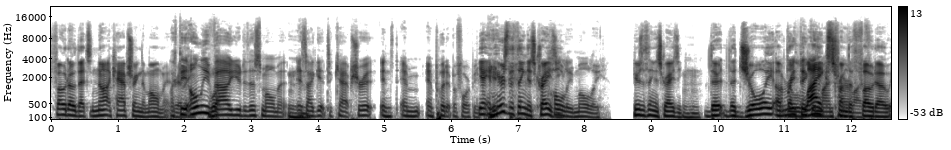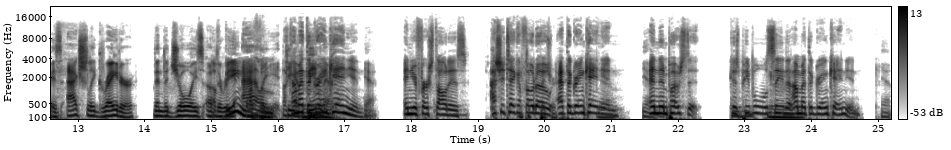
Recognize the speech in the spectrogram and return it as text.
photo that's not capturing the moment. Like really. the only Well- value to this moment is Mhm. I get to capture it and and and put it before people. yeah, and here's the thing that's crazy. Holy moly! Here's the thing that's crazy. Mhm. The the joy of I'm the likes from the life. photo is actually greater than the joys of, Of the being there. reality. Like I'm at the Grand there. Canyon. Yeah. And your first thought is, I should take a Take a photo picture. at the Grand Canyon Yeah. and then post it because Mhm. people will see that Mhm. I'm at the Grand Canyon. Yeah.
